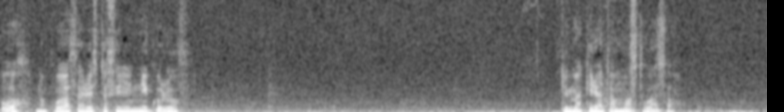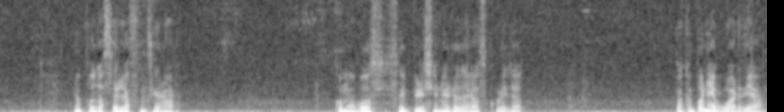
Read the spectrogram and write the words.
Oh, no puedo hacer esto sin el Nicolus. Qué máquina tan monstruosa. No puedo hacerla funcionar. Como vos, soy prisionero de la oscuridad. ¿Por qué pone guardia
